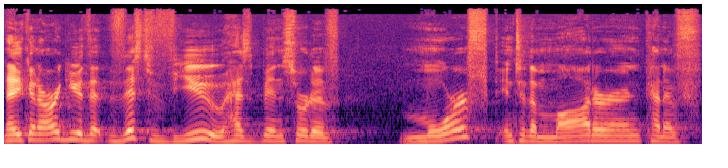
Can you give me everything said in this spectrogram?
Now, you can argue that this view has been sort of morphed into the modern kind of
